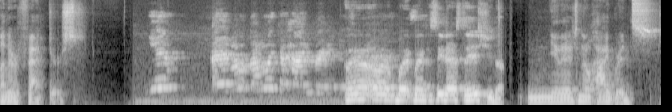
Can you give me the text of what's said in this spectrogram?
other factors Yeah, I'm, I'm like a hybrid. Well, uh, but but see, that's the issue though. Mm, yeah there's no hybrids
